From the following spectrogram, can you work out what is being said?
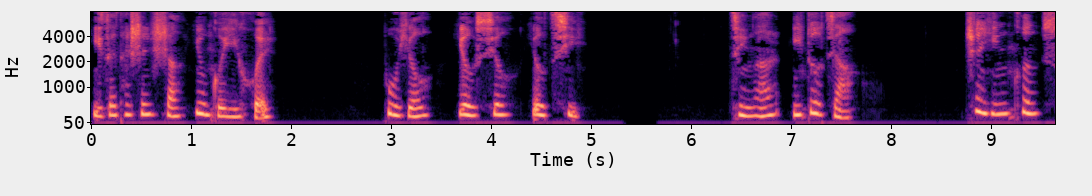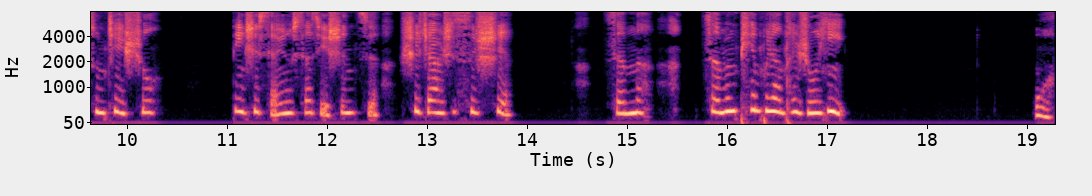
已在他身上用过一回。不由又羞又气。锦儿一跺脚，这银棍送这书，定是想用小姐身子试这二十四式。咱们，咱们偏不让他如意。我，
